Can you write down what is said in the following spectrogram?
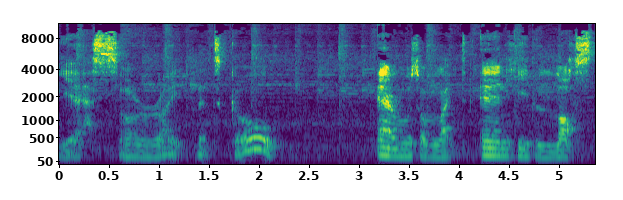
Yes, alright, let's go! Arrows of Light, and he lost.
